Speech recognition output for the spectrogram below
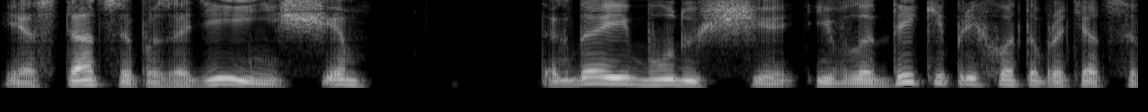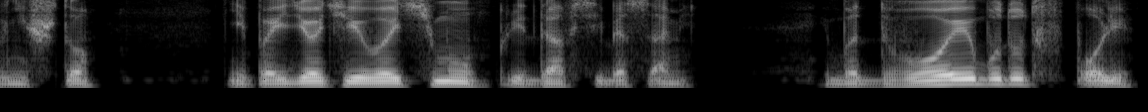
и остаться позади и ни с чем. Тогда и будущее, и владыки приход обратятся в ничто, и пойдете во тьму, предав себя сами ибо двое будут в поле,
